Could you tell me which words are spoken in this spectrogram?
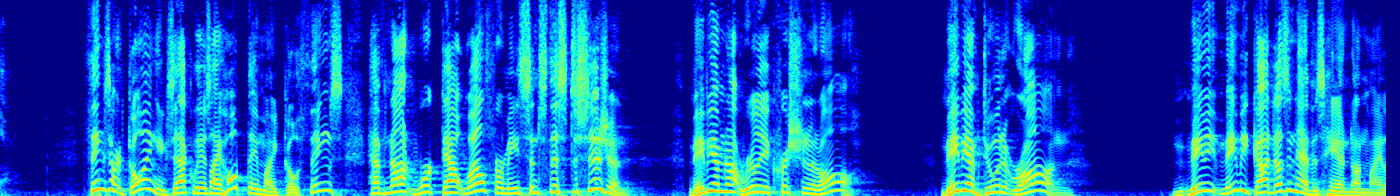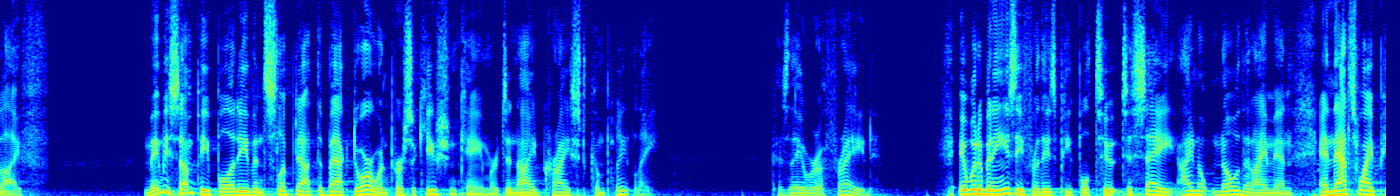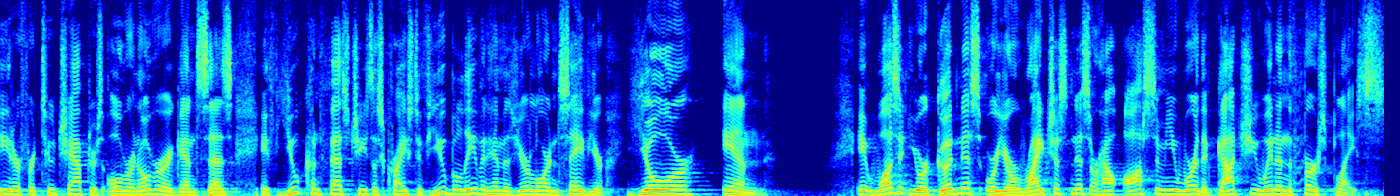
Things aren't going exactly as I hope they might go. Things have not worked out well for me since this decision. Maybe I'm not really a Christian at all. Maybe I'm doing it wrong. Maybe, maybe God doesn't have his hand on my life. Maybe some people had even slipped out the back door when persecution came or denied Christ completely because they were afraid. It would have been easy for these people to, to say, I don't know that I'm in. And that's why Peter, for two chapters over and over again, says, if you confess Jesus Christ, if you believe in him as your Lord and Savior, you're in. It wasn't your goodness or your righteousness or how awesome you were that got you in in the first place.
